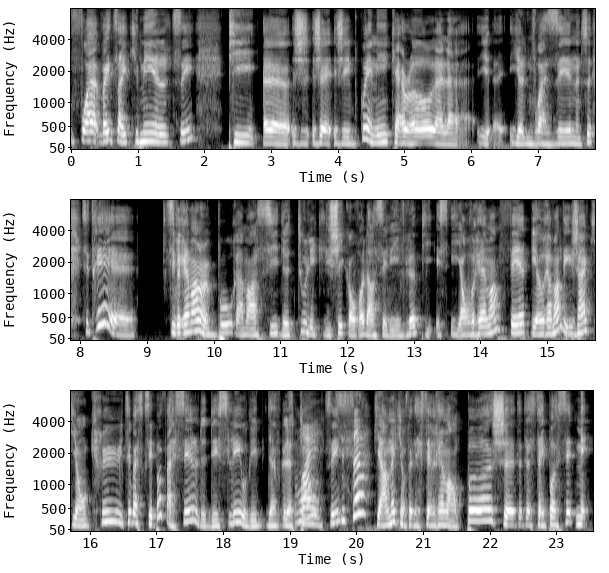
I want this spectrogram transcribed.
fois 25 000, tu sais. Puis euh, j'ai beaucoup aimé Carol, il y, a- il y a une voisine, tout ça. C'est très... euh, c'est vraiment un beau ramassis de tous les clichés qu'on voit dans ces livres-là. Puis ils ont vraiment fait... Il y a vraiment des gens qui ont cru, tu sais, parce que c'est pas facile de déceler au début de- le ton, Ouais, tu sais. c'est ça. Puis il y en a qui ont fait c'était vraiment poche, euh, c'était c'était impossible, mais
